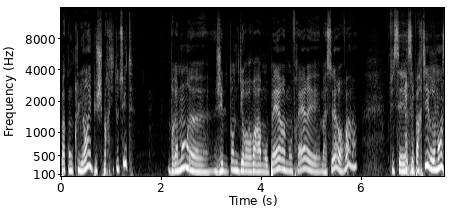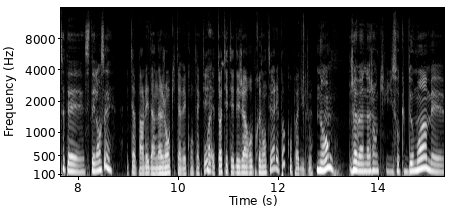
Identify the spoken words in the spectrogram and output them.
pas concluant et puis je suis parti tout de suite vraiment, euh, j'ai eu le temps de dire au revoir à mon père, mon frère et ma soeur, au revoir. Hein. Puis c'est parti, vraiment, c'était lancé. Tu as parlé d'un agent qui t'avait contacté. Toi, tu étais déjà représenté à l'époque ou pas du tout? Non, j'avais un agent qui s'occupe de moi, mais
